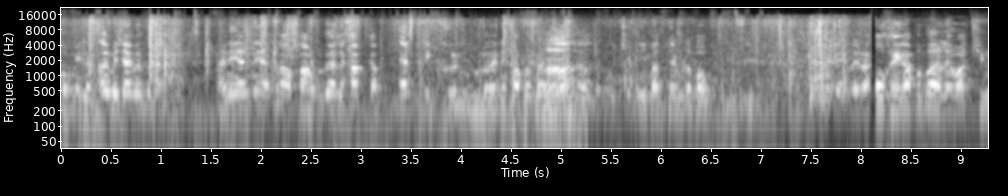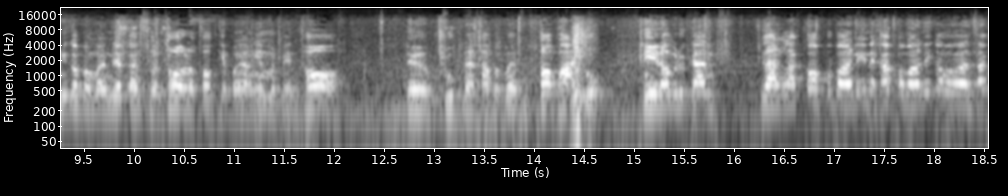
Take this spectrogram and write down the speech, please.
คอมเมนต์นะเอ้ยไม่ใช่เพื่อนๆอันนี้เนี่ยก็ฝากไว้ด้วยนะครับกับแอดที่ขึ้นอยู่เลยนะครับเพื่อนๆเพราะเราถึงคลิปนี้มาเต็มระบบโอเคเลยนะโอเคครับเพื่อนๆเลยว่าคลิปนี้ก็ประมาณนี้กันส่วนท่อแล้วก็เก็บไว้อย่างเงี้ยมันเป็นท่อ เดิมชุบนะครับเพื่อนๆต้องผ่านชุบนี่เรามาดูกันหลักๆก็ประมาณนี้นะครับ ประมาณนี้ก็ประมาณสัก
